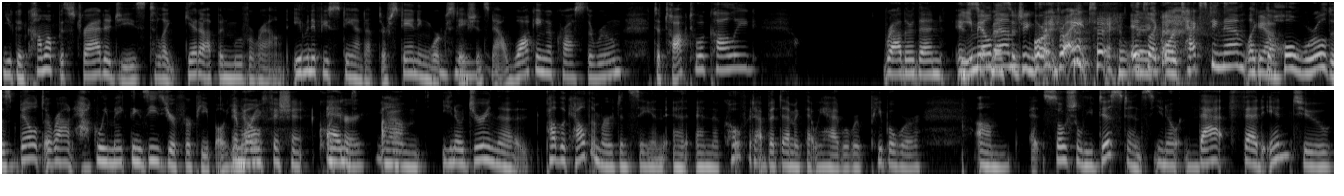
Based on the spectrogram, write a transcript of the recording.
you can come up with strategies to like get up and move around even if you stand up there's standing workstations now walking across the room to talk to a colleague rather than Instant email them messaging. or right. It's like or texting them. Like Yeah. the whole world is built around how can we make things easier for people, you And know, more efficient, quicker. And Yeah. um, you know, during the public health emergency and, and and the COVID epidemic that we had, where people were um, socially distanced, you know, that fed into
